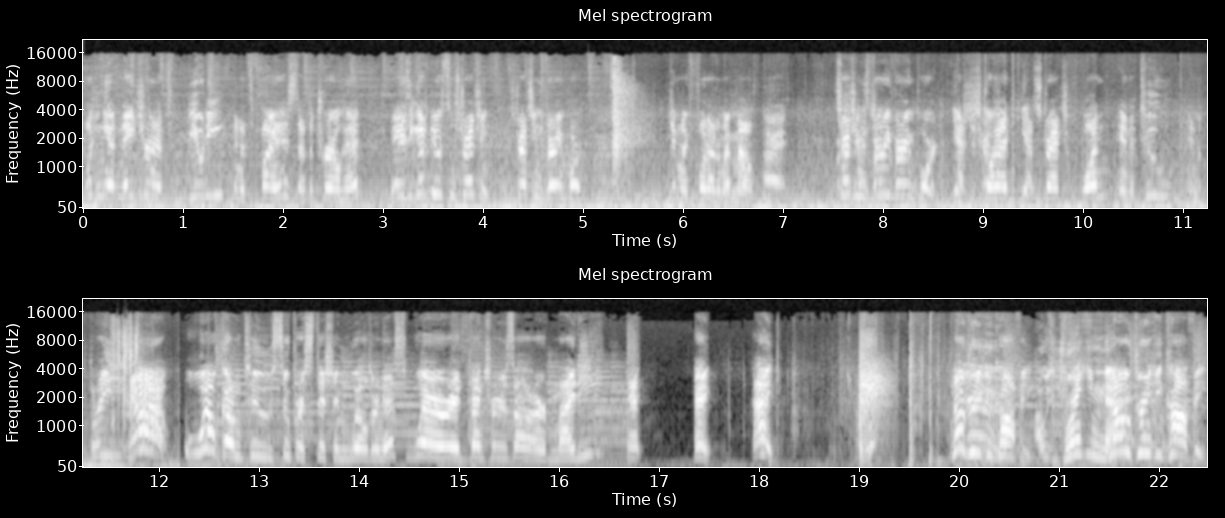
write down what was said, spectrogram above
looking at nature and its beauty and its finest at the trailhead is you gotta do some stretching. Stretching is very important. Get my foot out of my mouth. All right. Stretching is very, very important. Yeah, just go ahead. Yeah, stretch one and a two and a three. Now, welcome to Superstition Wilderness, where adventures are mighty. And hey, hey, no drinking coffee. I was drinking that. No drinking coffee.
